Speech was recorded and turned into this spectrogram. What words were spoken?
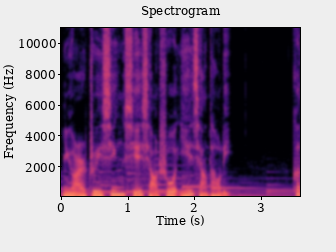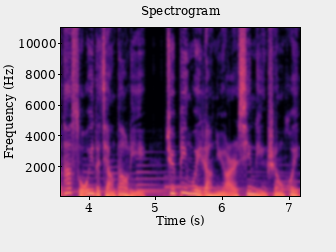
女儿追星写小说也讲道理。可他所谓的讲道理，却并未让女儿心领神会，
